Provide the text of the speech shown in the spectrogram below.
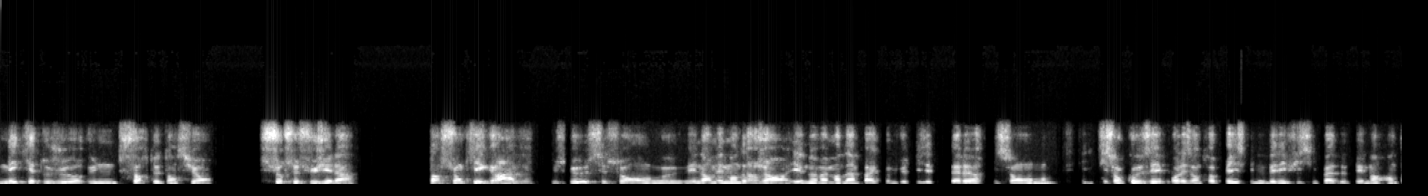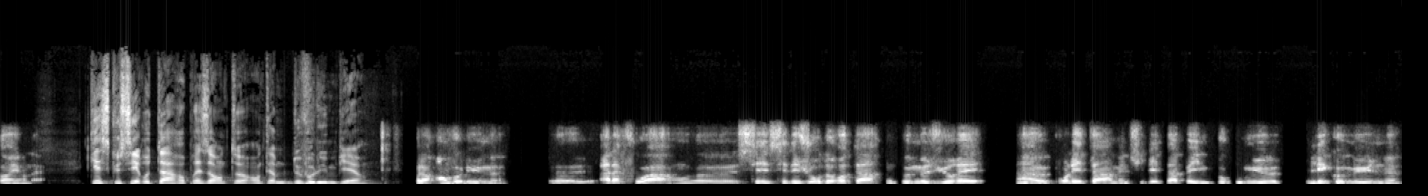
mais qu'il y a toujours une forte tension sur ce sujet-là. Tension qui est grave, puisque ce sont euh, énormément d'argent et énormément d'impacts, comme je le disais tout à l'heure, qui sont, qui sont causés pour les entreprises qui ne bénéficient pas de paiement en temps et en heure. Qu'est-ce que ces retards représentent en termes de volume, Pierre? Alors, en volume, euh, à la fois, euh, c'est des jours de retard qu'on peut mesurer hein, pour l'État, même si l'État paye beaucoup mieux, les communes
